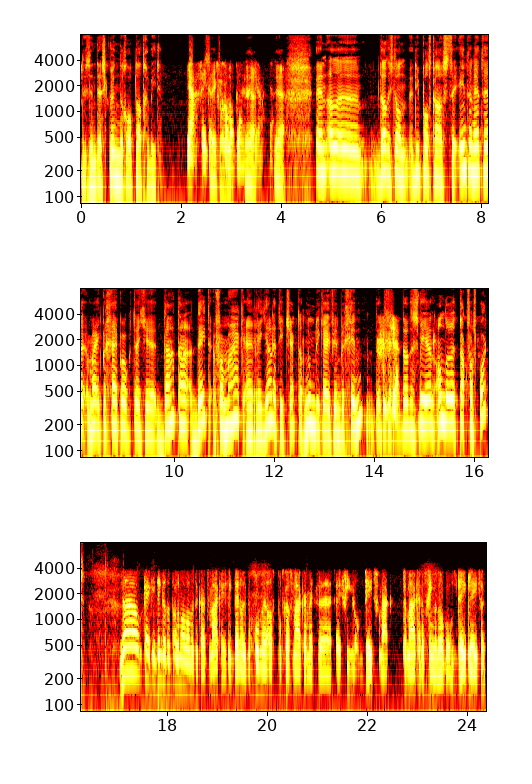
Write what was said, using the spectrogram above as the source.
Dus een deskundige op dat gebied. Ja, zeker. dat is gewoon wel belangrijk. Ja. Ja. En eh, dat is dan die podcast eh, internetten. Maar ik begrijp ook dat je data, date, vermaak en reality check, dat noemde ik even in het begin. Dat, Ja. dat is weer een andere tak van sport. Nou, kijk, ik denk dat het allemaal wel met elkaar te maken heeft. Ik ben ooit begonnen als podcastmaker met eh, twee vrienden om dates te maken- te maken. Dat ging dan over ons dateleven.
